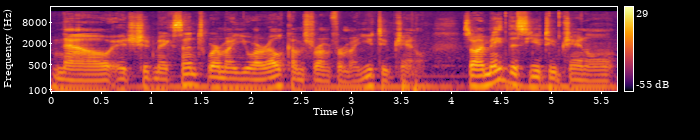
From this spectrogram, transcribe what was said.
Now it should make sense where my URL comes from for my YouTube channel. So I made this YouTube channel.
